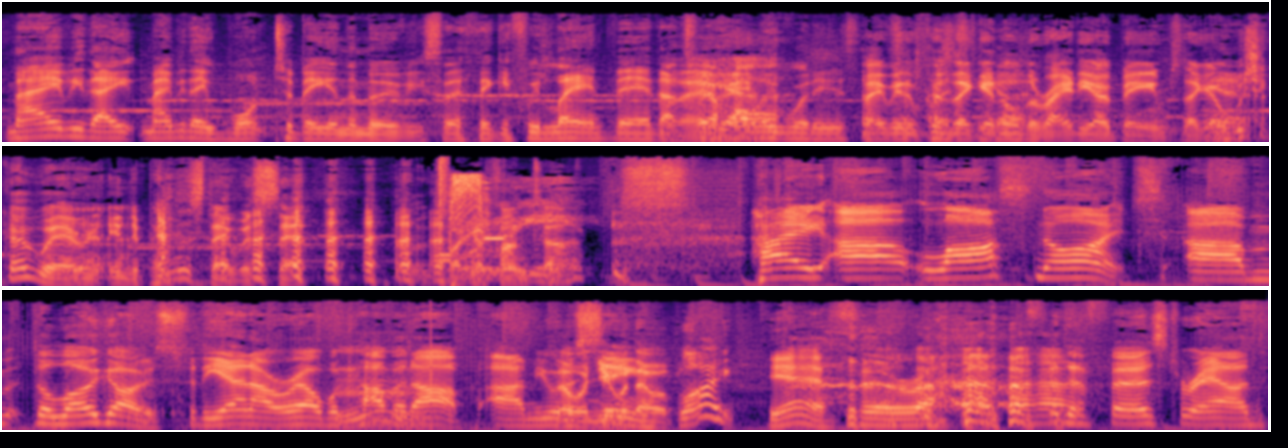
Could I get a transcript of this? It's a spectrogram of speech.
Maybe they maybe they want to be in the movie, so they think if we land there, that's Maybe. where Hollywood is. Maybe the because they place get to all the radio beams, they go, Yeah. we should go where Independence Day was set. Looks like a fun time. Hey, uh, last night um, the logos for the NRL were covered up. Um, you No one knew what they were playing. Yeah, for, uh, for the first round,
